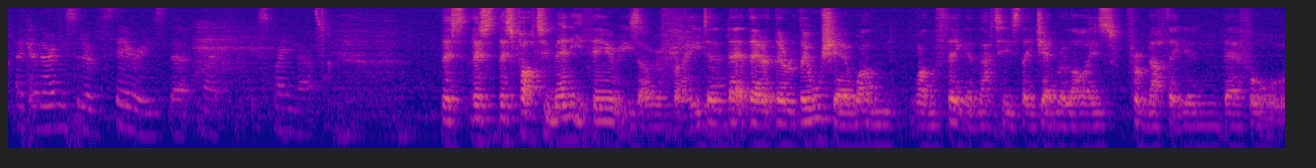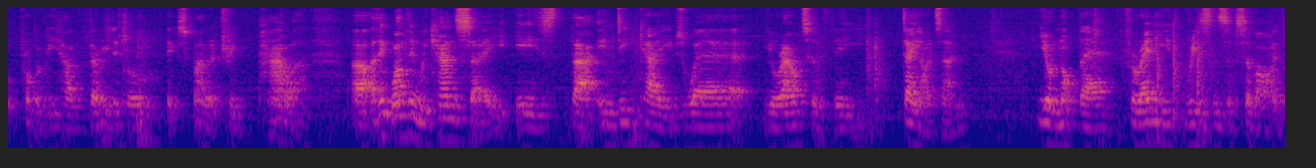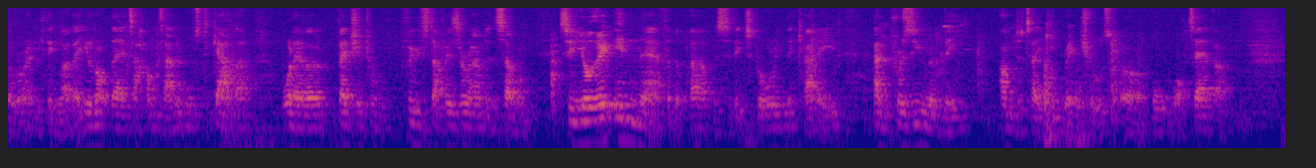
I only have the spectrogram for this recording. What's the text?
Like, are there any sort of theories that might explain that? There's, there's, there's far too many theories, I'm afraid, and they're, they're, they're, they all share one, one thing, and that is they generalise from nothing and therefore probably have very little explanatory power. Uh, I think one thing we can say is that in deep caves where you're out of the daylight zone, you're not there for any reasons of survival or anything like that. You're not there to hunt animals, to gather whatever vegetable food stuff is around and so on. So you're in there for the purpose of exploring the cave and presumably undertaking rituals or, or whatever.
